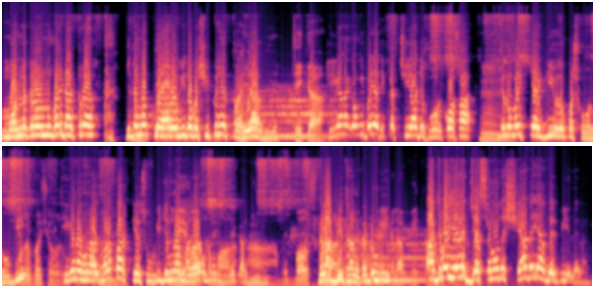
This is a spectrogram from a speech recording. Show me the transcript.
ਮੁੱਲ ਕਰਾਉਣ ਨੂੰ ਬਾਈ ਡਾਕਟਰ ਜਦੋਂ ਦਾ ਤਿਆਰ ਹੋ ਗਈ ਤਾਂ ਬੱਛੀ 75000 ਦੀ ਆ। ਠੀਕ ਆ। ਠੀਕ ਹੈ ਨਾ ਕਿਉਂਕਿ ਬਾਈ ਅੱਜ ਕੱਚੀ ਆ, ਅੱਜ ਹੋਰ ਕੋਸਾ ਹੂੰ। ਜਦੋਂ ਬਾਈ ਕਿਰ ਗਈ ਉਦੋਂ ਕੁਝ ਹੋਰ ਹੋਊਗੀ। ਕੁਛ ਹੋਰ ਠੀਕ ਹੈ ਨਾ ਹੁਣ ਅੱਜ ਸਾਰਾ ਭਰ ਕੇ ਸੂਗੀ ਜਿੰਨਾ ਮਗਰ ਉਹਨੇ ਕਰ ਜੂ ਹਾਂ ਵੀ ਬਹੁਤ ਗੁਲਾਬੀ ਥਣ ਕੱਢੂਗੀ। ਅੱਜ ਬਾਈ ਇਹਦੇ ਜਸਨ ਉਹਦੇ 66000 ਦੇ ਰੁਪਏ ਲੈ ਲਾਂਗੇ।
